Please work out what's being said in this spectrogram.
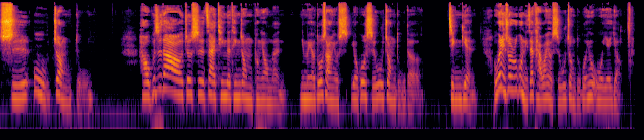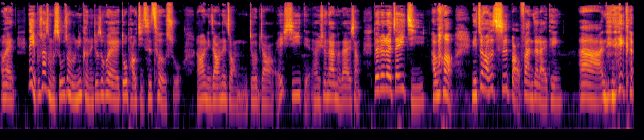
食物中毒。好，我不知道就是在听的听众朋友们，你们有多少人有有过食物中毒的经验？我跟你说，如果你在台湾有食物中毒过，因为我也有，OK，那也不算什么食物中毒，你可能就是会多跑几次厕所，然后你知道那种就会比较哎稀一点。哎，希望大家没有在上，对对对，这一集好不好？你最好是吃饱饭再来听啊。你那个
